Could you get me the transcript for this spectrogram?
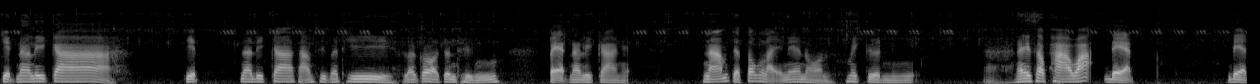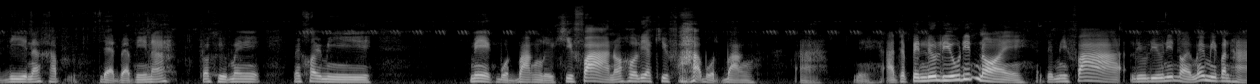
เจ็ดนาฬิกาเจ็ดนาฬิกาสามสิบนาที แล้วก็จนถึง แปดนาฬิกาเนี่ย น้ำจะต้องไหลแน่นอนไม่เกินนี้ในสภาวะแดดแดดดีนะครับ แดดแบบนี้นะ ก็คือไม่ไม่ค่อยมีเมฆบดบังหรือขี้ฟ้าเนาะเขาเรียกขี้ฟ้าบดบัง อ่านี่อาจจะเป็นริ้วๆนิดหน่อย อาจจะมีฝ้าริ้วๆนิดหน่อยไม่มีปัญหา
